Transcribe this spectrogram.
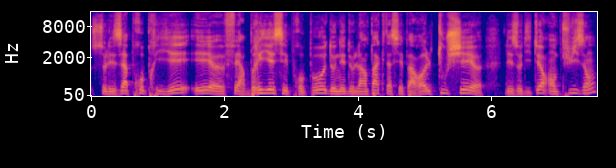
se les approprier et euh, faire briller ses propos, donner de l'impact à ses paroles, toucher les auditeurs en puisant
